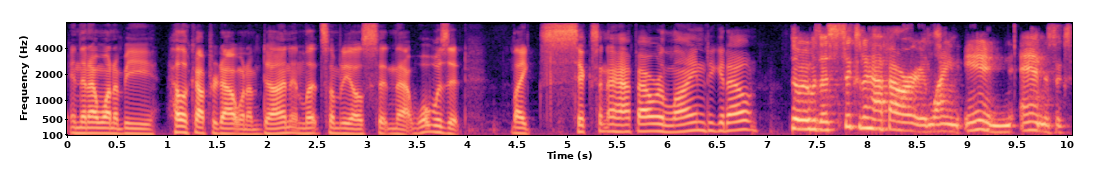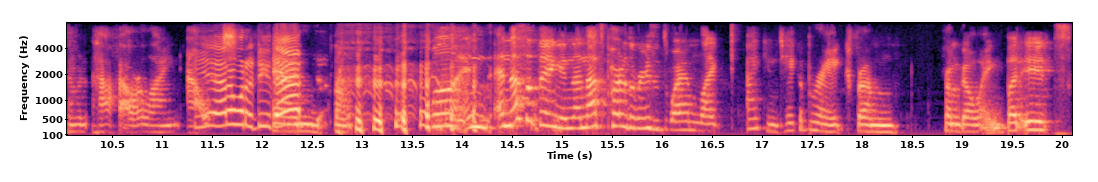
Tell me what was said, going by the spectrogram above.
and then I want to be helicoptered out when I'm done and let somebody else sit in that. What was it? Like six and a half hour line to get out? So it was a six and a half hour line in and a six and a half hour line out. Yeah, I don't want to do that. And, uh, well, and and that's the thing, and then that's part of the reasons why I'm like, I can take a break from from going. But it's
